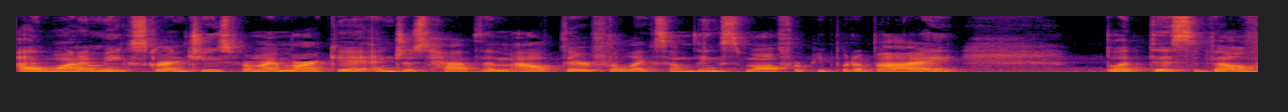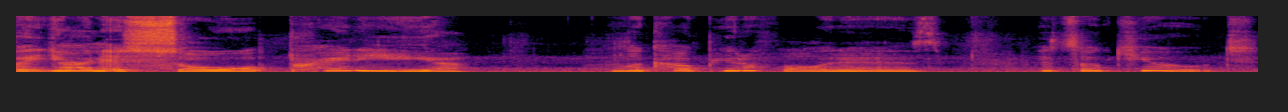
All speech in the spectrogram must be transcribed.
I want to make scrunchies for my market and just have them out there for like something small for people to buy. But this velvet yarn is so pretty. Look how beautiful it is. It's so cute.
